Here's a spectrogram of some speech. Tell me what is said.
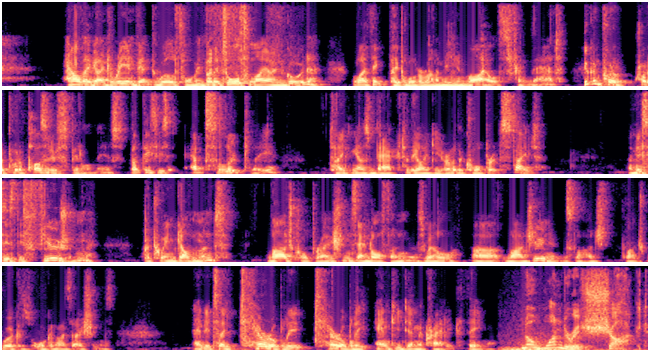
how are they're going to reinvent the world for me, but it's all for my own good. Well, I think people ought to run a million miles from that. You can put a, try to put a positive spin on this, but this is absolutely taking us back to the idea of the corporate state. And this is the fusion between government, large corporations, and often as well uh, large unions, large, large workers' organizations and it's a terribly, terribly anti democratic thing. No wonder it shocked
